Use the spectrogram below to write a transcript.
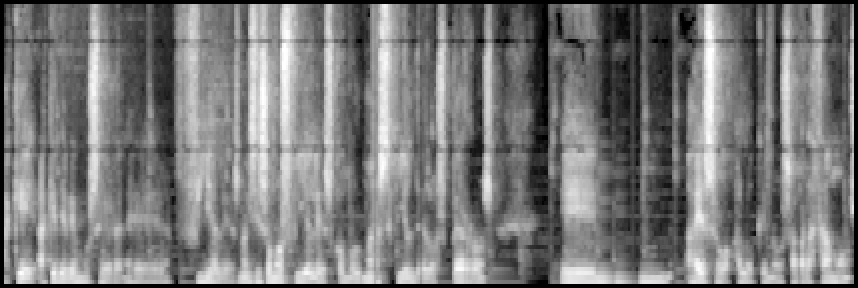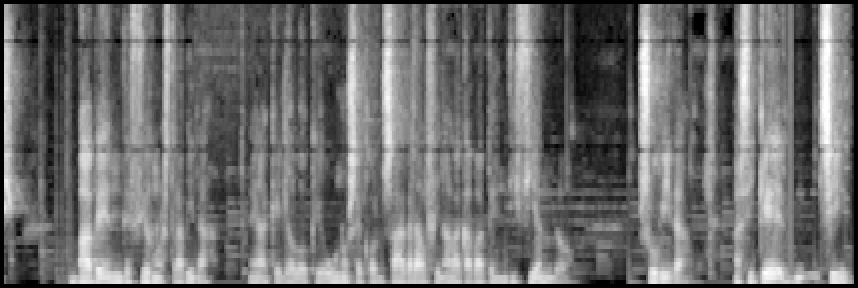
¿A qué, a qué debemos ser eh, fieles? ¿no? Y si somos fieles como el más fiel de los perros, a eso, a lo que nos abrazamos, va a bendecir nuestra vida. ¿eh? Aquello a lo que uno se consagra al final acaba bendiciendo su vida. Así que sí,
